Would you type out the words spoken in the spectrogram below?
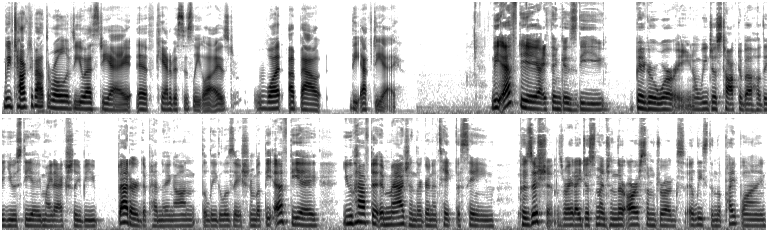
We've talked about the role of the USDA if cannabis is legalized. What about the FDA? The FDA, I think, is the bigger worry. You know, we just talked about how the USDA might actually be better depending on the legalization, but the FDA, you have to imagine they're going to take the same positions, right? I just mentioned there are some drugs, at least in the pipeline,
